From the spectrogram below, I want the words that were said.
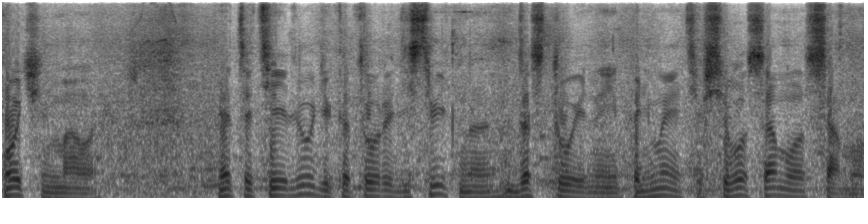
очень мало. Это те люди, которые действительно достойные, понимаете, всего самого-самого.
